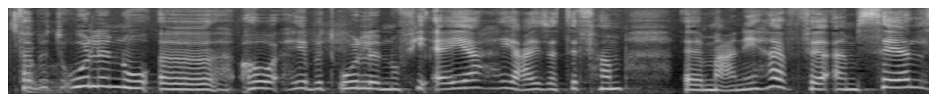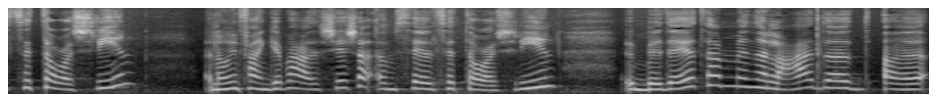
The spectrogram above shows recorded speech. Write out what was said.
فبتقول إنه آه هو هي بتقول إنه في آية هي عايزة تفهم آه معناها. في أمثال 26 لو ينفع نجيبها على الشاشة؟ أمثال 26 بداية من العدد آه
